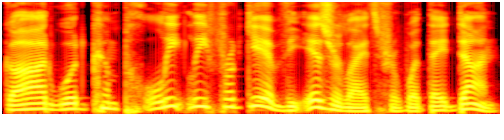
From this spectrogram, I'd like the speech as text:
God would completely forgive the Israelites for what they'd done,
